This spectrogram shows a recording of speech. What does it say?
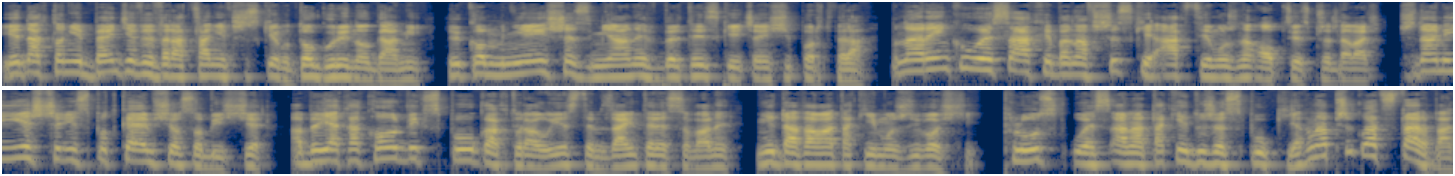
Jednak to nie będzie wywracanie wszystkiego do góry nogami, tylko mniejsze zmiany w brytyjskiej części portfela. Bo na rynku USA chyba na wszystkie akcje można opcje sprzedawać. Przynajmniej jeszcze nie spotkałem się osobiście, aby jakakolwiek spółka, którą jestem zainteresowany, nie dawała takiej możliwości. Plus w USA na takie duże spółki, jak na przykład Starbucks,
